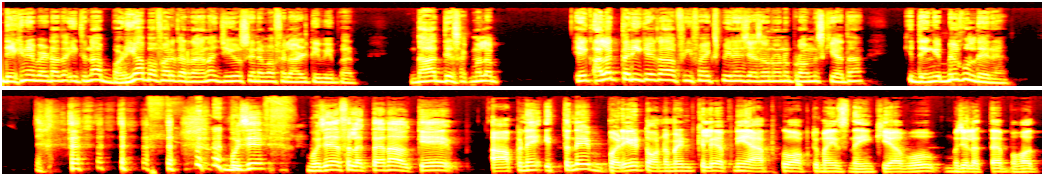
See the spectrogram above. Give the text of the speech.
देखने बैठा था, इतना बढ़िया बफर कर रहा है ना जियो सिनेमा फ़िलहाल टीवी पर। दाद दे सक मतलब एक अलग तरीके का फीफा एक्सपीरियंस जैसा उन्होंने प्रॉमिस किया था कि देंगे, बिल्कुल दे रहे हैं। मुझे मुझे ऐसा लगता है ना कि आपने इतने बड़े टूर्नामेंट के लिए अपनी ऐप को ऑप्टिमाइज नहीं किया, वो मुझे लगता है बहुत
